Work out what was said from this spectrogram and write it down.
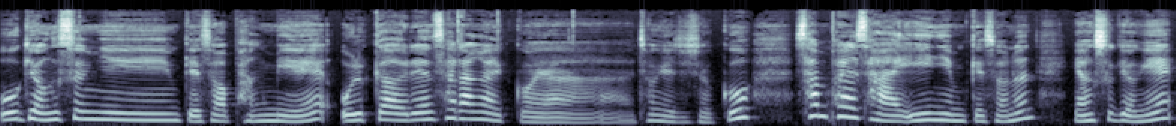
오경숙님께서 박미의 올가을엔 사랑할 거야 정해주셨고 3842님께서는 양수경의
